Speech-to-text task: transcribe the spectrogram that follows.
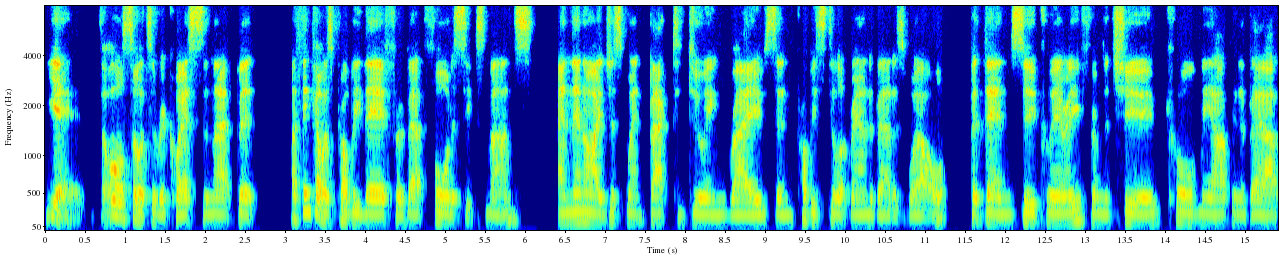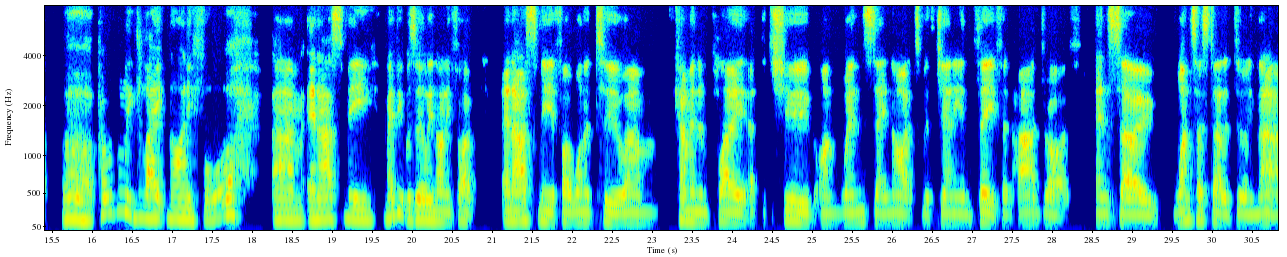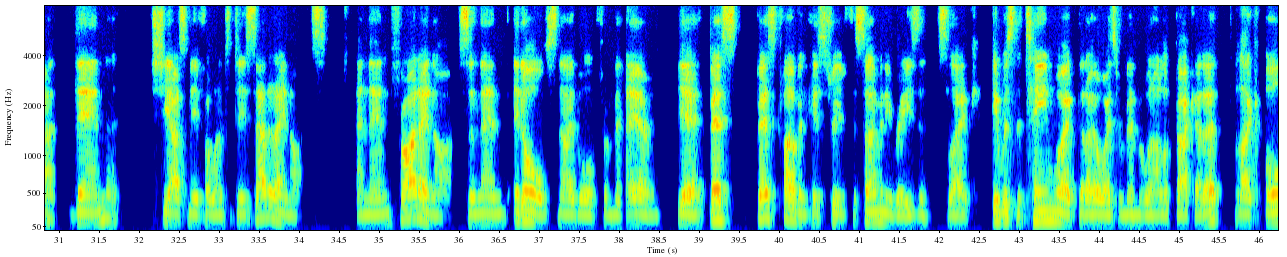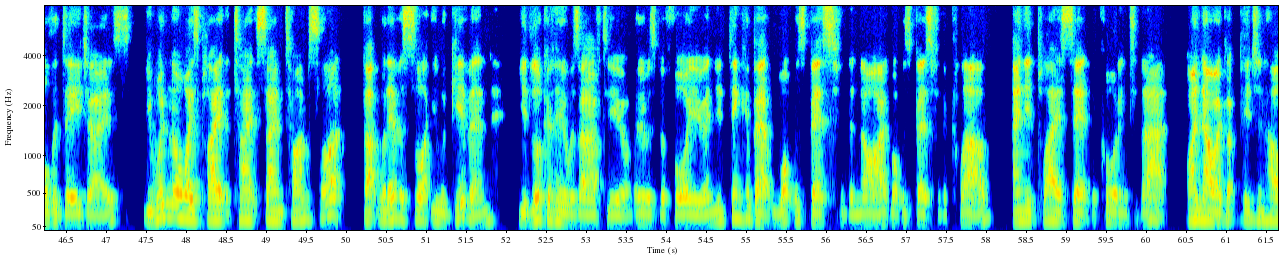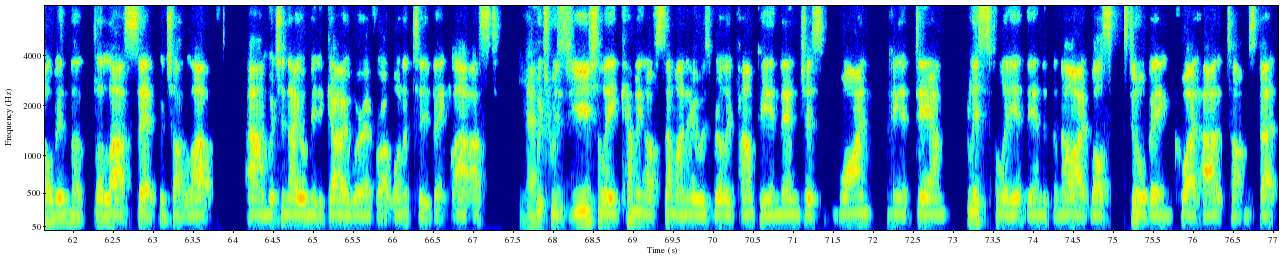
yeah, all sorts of requests and that. But I think I was probably there for about four to six months. And then I just went back to doing raves and probably still at Roundabout as well. But then Sue Cleary from the Tube called me up in about, oh, probably late 94 um, and asked me, maybe it was early 95, and asked me if I wanted to um, come in and play at the Tube on Wednesday nights with Jenny and Thief at Hard Drive. And so once I started doing that, then she asked me if I wanted to do Saturday nights and then Friday nights. And then it all snowballed from there. And yeah, best best club in history for so many reasons. Like it was the teamwork that I always remember when I look back at it. Like all the DJs, you wouldn't always play at the t- same time slot, but whatever slot you were given, you'd look at who was after you or who was before you, and you'd think about what was best for the night, what was best for the club, and you'd play a set according to that. I know I got pigeonholed in the, the last set, which I loved, um, which enabled me to go wherever I wanted to, being last yeah. which was usually coming off someone who was really pumpy and then just winding it down blissfully at the end of the night while still being quite hard at times. But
